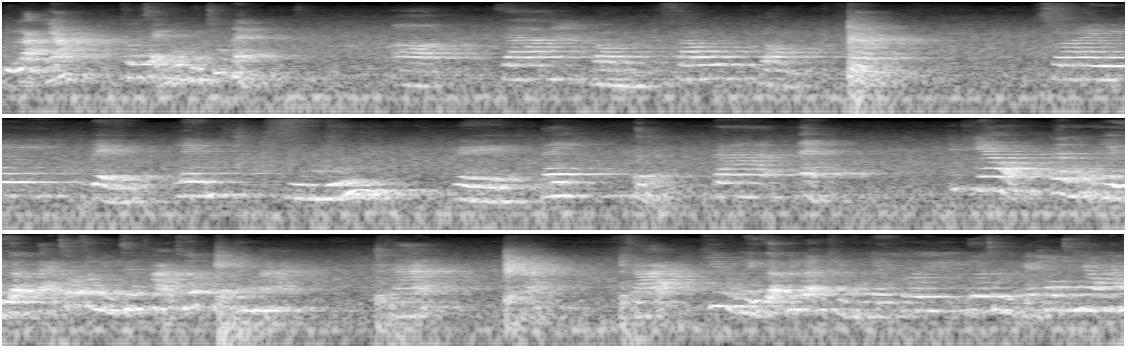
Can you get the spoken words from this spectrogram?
thử lại nhá cho chạy một một chút này à, ra vòng sau vòng xoay về lên xuống về đây bật ra. Này tiếp theo bây giờ mọi người dậm tại chỗ cho mình chân phải trước chân phải trái phải trái à, khi mọi người dậm như vậy thì mọi người hơi đưa cho mình cái hông theo nhá,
